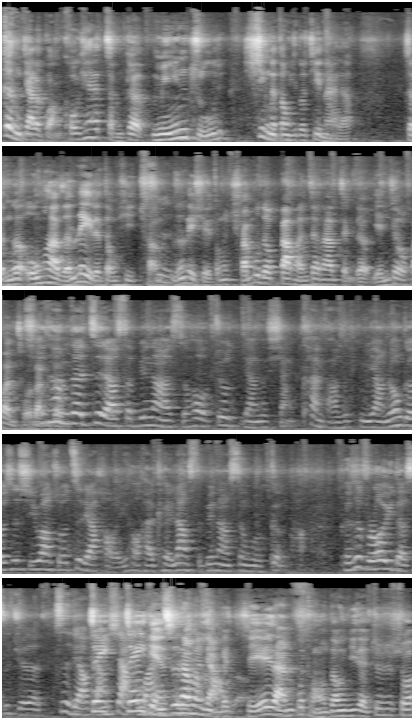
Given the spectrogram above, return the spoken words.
更加的广阔，现在整个民族性的东西都进来了。整个文化人类的东西，全人类学的东西全部都包含在他整个研究的范畴当中。其实他们在治疗 Sabina 的时候，就两个想看法是不一样。荣格是希望说治疗好了以后，还可以让 Sabina 生活更好。可是弗洛伊德是觉得治疗这这一点是他们两个截然不同的东西的。就是说，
